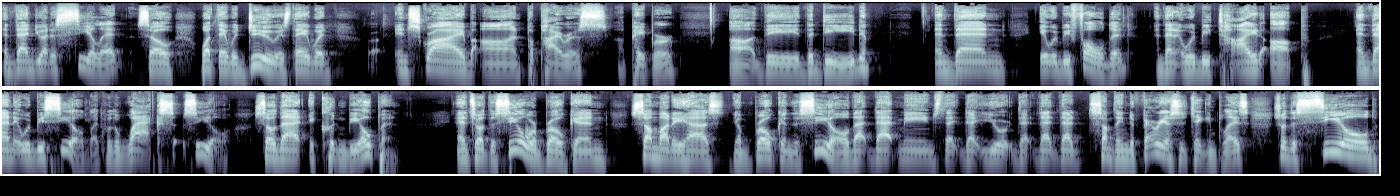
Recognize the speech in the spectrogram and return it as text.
and then you had to seal it. So what they would do is they would inscribe on papyrus paper uh, the the deed, and then it would be folded, and then it would be tied up, and then it would be sealed, like with a wax seal, so that it couldn't be open. And so if the seal were broken, somebody has you know, broken the seal, that that means that that you're that that that something nefarious is taking place. So the sealed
